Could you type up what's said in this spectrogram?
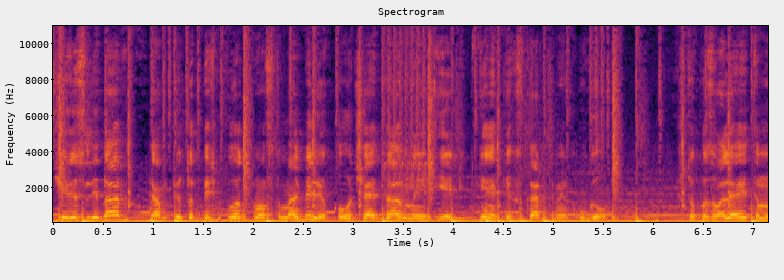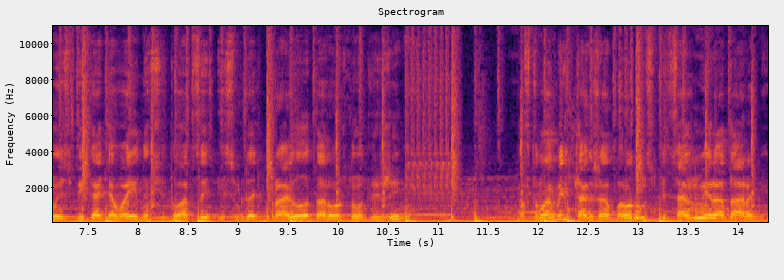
Через LiDAR компьютер беспилотного автомобиля получает данные и объединяет их с картами Google, что позволяет ему избегать аварийных ситуаций и соблюдать правила дорожного движения. Автомобиль также оборудован специальными радарами.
